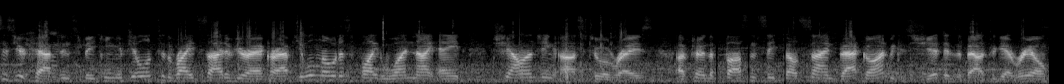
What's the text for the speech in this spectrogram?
This is your captain speaking. If you look to the right side of your aircraft, you will notice Flight 198 challenging us to a race. I've turned the fasten seatbelt sign back on because shit is about to get real.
